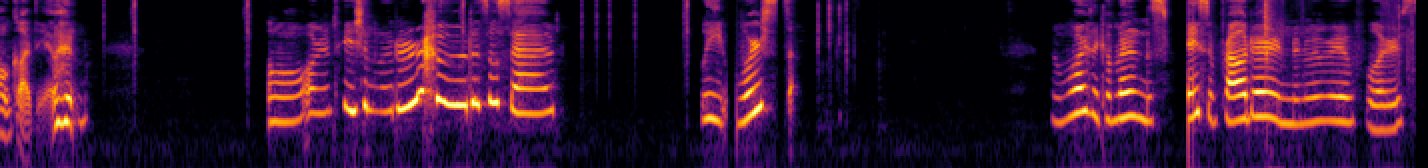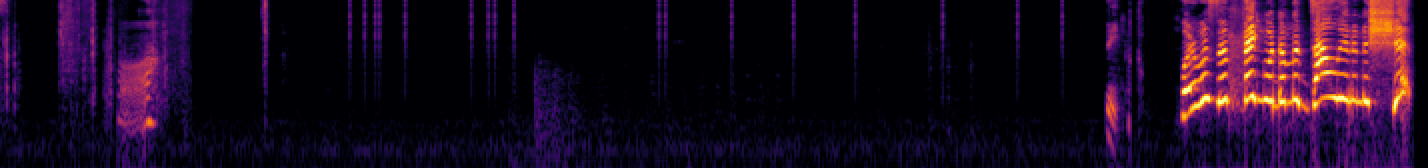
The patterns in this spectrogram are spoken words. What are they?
Oh god damn it. Oh, orientation letter. That's so sad. Wait, where's the... Mars I commended in the space and prouder and the memory of force. Aw. Wait. Where was the thing with the medallion and the shit?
